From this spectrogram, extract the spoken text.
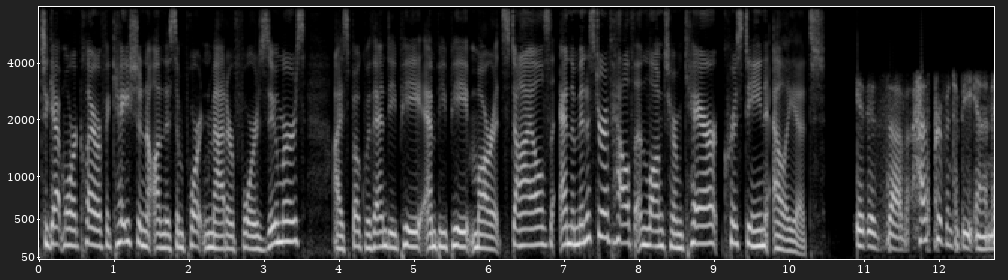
To get more clarification on this important matter for Zoomers, I spoke with NDP MPP Marit Stiles and the Minister of Health and Long Term Care, Christine Elliott it is uh, has proven to be an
